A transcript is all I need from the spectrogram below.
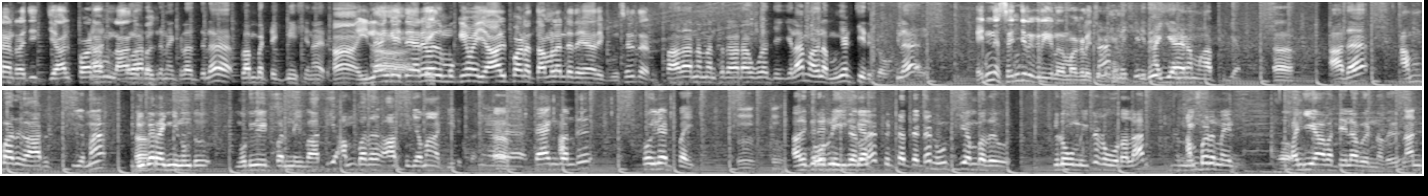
நான் ரஜித் யாழ்ப்பாணம் நாங்கள் திணைக்களத்தில் பிளம்பர் டெக்னீஷியனாக இருக்கு இலங்கை தயாரிப்பு அது முக்கியமா யாழ்ப்பாண தமிழன்ற தயாரிப்பு சரிதான் சாதாரண மனுஷராடா கூட செய்யலாம் அதில் முயற்சி இருக்கும். இல்லை என்ன செஞ்சிருக்கிறீங்க இந்த மக்களை சொல்லுங்க. ஐயாயிரம் ஆர்பிஎம். அதை ஐம்பது ஆர்பிஎம்மா லிவர் உண்டு மோடிவேட் பண்ணி மாற்றி ஐம்பது ஆர்பிஎம்மா ஆக்கியிருக்கேன். டேங்க் வந்து டொய்லெட் பைப். அதுக்கு ரெண்டு கிட்டத்தட்ட நூற்றி ஐம்பது கிலோமீட்டர் ஓடலாம். ஐம்பது மைல் பஞ்சியாவத்தில வேணது நான்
